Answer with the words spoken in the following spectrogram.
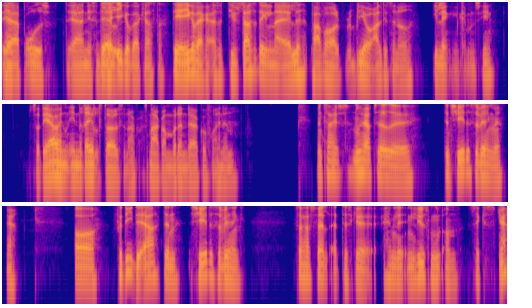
Det Ja. er brudet. Det er en Det essentiel... er ikke at være kærester. det er ikke at være... Altså, de største delen af alle parforhold bliver jo aldrig til noget i længden, kan man sige. Så det er jo en, en reel størrelse nok at snakke om, hvordan det er at gå fra hinanden. Men Thijs, nu har jeg jo taget øh, den 6. servering med. Ja. Og fordi det er den 6. servering, så har jeg også valgt, at det skal handle en lille smule om sex. Ja,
